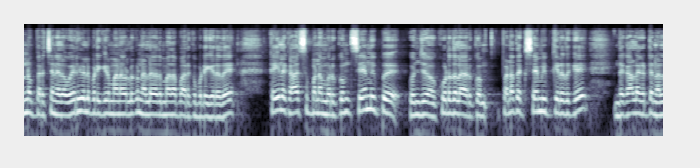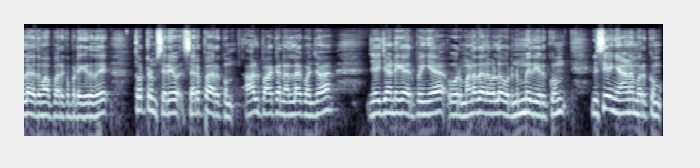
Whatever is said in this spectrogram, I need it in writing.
ஒன்றும் பிரச்சனை இல்லை. உயர்கல்வி படிக்கிற மாணவர்களுக்கும் நல்ல விதமாக தான் பார்க்கப்படுகிறது. கையில் காசு பணம் இருக்கும். சேமிப்பு கொஞ்சம் கூடுதலாக இருக்கும். பணத்தை சேமிக்கிறதுக்கு இந்த காலகட்டம் நல்ல விதமாக பார்க்கப்படுகிறது. தோற்றம் சிறை சிறப்பாக இருக்கும். ஆள் பார்க்க நல்லா கொஞ்சம் ஜெய்ஜாண்டிகாக இருப்பீங்க. ஒரு மனதளவில் ஒரு நிம்மதி இருக்கும். விஷய ஞானம் இருக்கும்.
